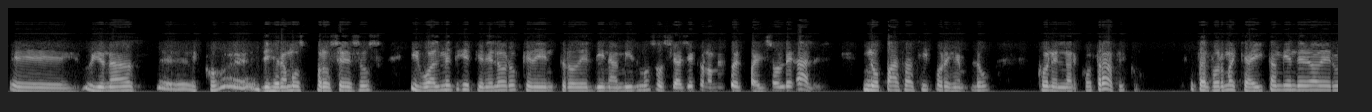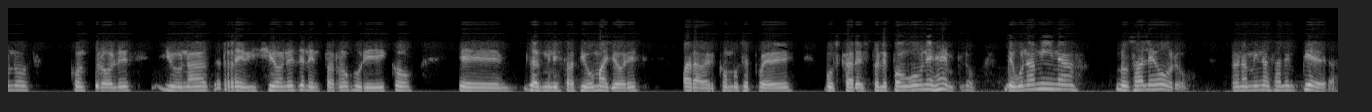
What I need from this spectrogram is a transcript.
eh, y unas, eh, eh, dijéramos, procesos igualmente que tiene el oro que dentro del dinamismo social y económico del país son legales. No pasa así, por ejemplo, con el narcotráfico. De tal forma que ahí también debe haber unos controles y unas revisiones del entorno jurídico eh, administrativo mayores para ver cómo se puede buscar esto. Le pongo un ejemplo. De una mina no sale oro, de una mina salen piedras.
